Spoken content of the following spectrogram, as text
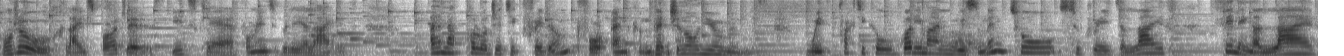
Bonjour, light sparklers. It's Claire from Intuitively Alive. Unapologetic freedom for unconventional humans with practical body mind wisdom and tools to create a life feeling alive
